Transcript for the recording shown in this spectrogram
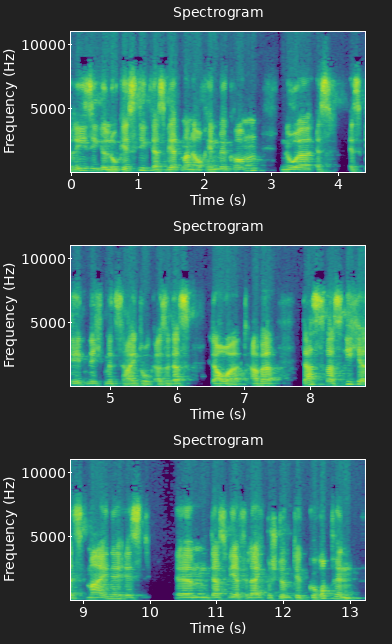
riesige Logistik, das wird man auch hinbekommen, nur es, es geht nicht mit Zeitdruck, also das dauert. Aber das, was ich jetzt meine, ist, ähm, dass wir vielleicht bestimmte Gruppen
